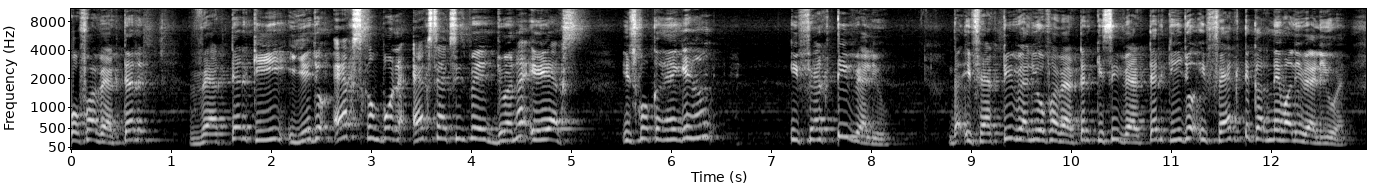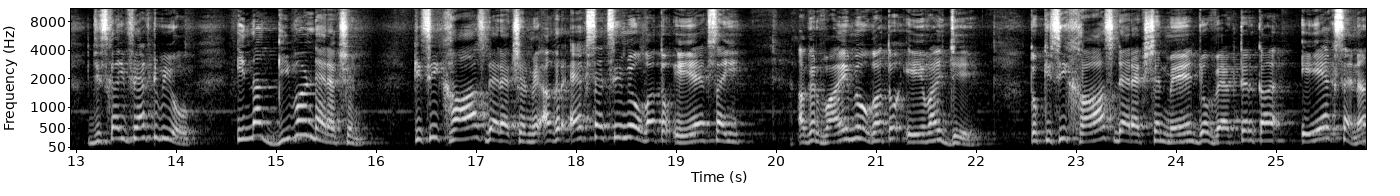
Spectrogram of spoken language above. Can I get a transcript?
of a vector vector की ये जो एक्स कंपोनेंट एक्स एक्सिस पे जो है ना ए एक्स इसको कहेंगे हम effective value the effective value of a vector किसी वैक्टर की जो इफ़ेक्ट करने वाली वैल्यू है, जिसका इफ़ेक्ट भी हो इन अ गिवन डायरेक्शन किसी खास डायरेक्शन में, अगर एक्स एक्सिस में होगा तो ए एक्स आई अगर वाई में होगा तो ए वाई जे तो किसी खास डायरेक्शन में जो वेक्टर का ए एक्स है ना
